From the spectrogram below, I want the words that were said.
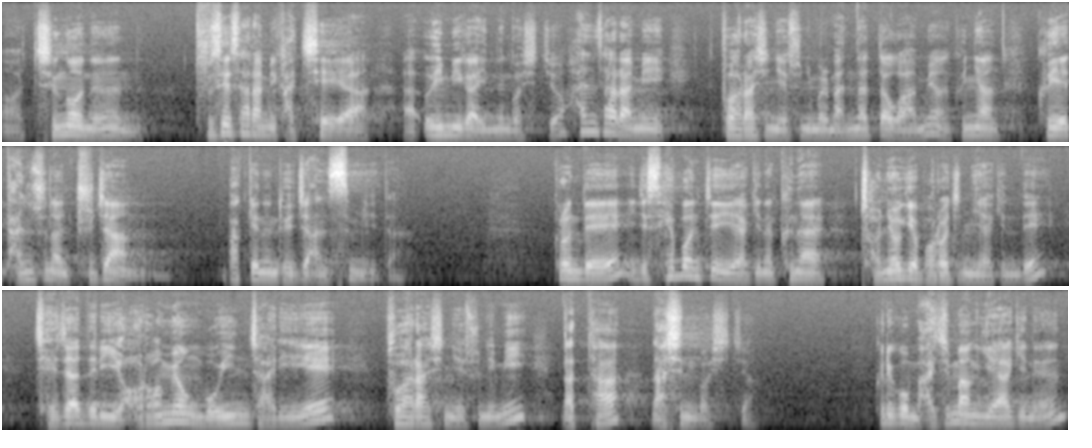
어, 증언은 두세 사람이 같이 해야 아, 의미가 있는 것이죠. 한 사람이 부활하신 예수님을 만났다고 하면 그냥 그의 단순한 주장 밖에는 되지 않습니다. 그런데 이제 세 번째 이야기는 그날 저녁에 벌어진 이야기인데 제자들이 여러 명 모인 자리에 부활하신 예수님이 나타나신 것이죠. 그리고 마지막 이야기는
